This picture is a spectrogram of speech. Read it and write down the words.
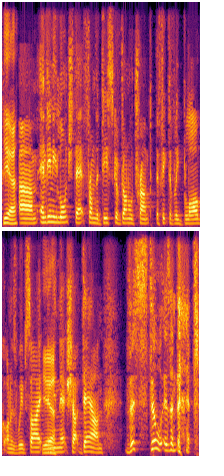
Yeah. Um, and then he launched that from the desk of Donald Trump, effectively blog on his website. Yeah. And then that shut down. This still isn't it.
